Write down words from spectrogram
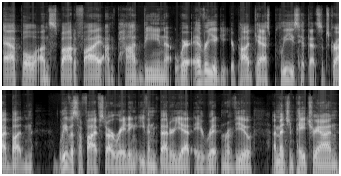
Apple, on Spotify, on Podbean, wherever you get your podcast, please hit that subscribe button. Leave us a five star rating. Even better yet, a written review. I mentioned Patreon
